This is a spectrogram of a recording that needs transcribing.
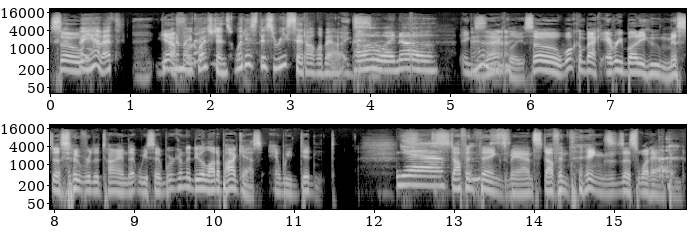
So, But yeah, that's yeah, one of my questions. What is this reset all about? Ex- Oh, I know. Exactly. So, welcome back, everybody who missed us over the time that we said we're going to do a lot of podcasts, and we didn't. Yeah. Stuff and things, man. Stuff and things. That's what happened.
